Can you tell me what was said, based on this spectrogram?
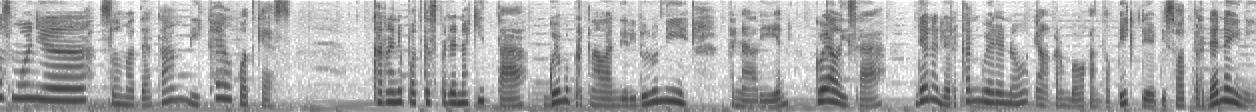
semuanya, selamat datang di Kyle Podcast. Karena ini podcast perdana kita, gue mau perkenalan diri dulu nih. Kenalin, gue Alisa, dan ada rekan gue Reno yang akan membawakan topik di episode perdana ini.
